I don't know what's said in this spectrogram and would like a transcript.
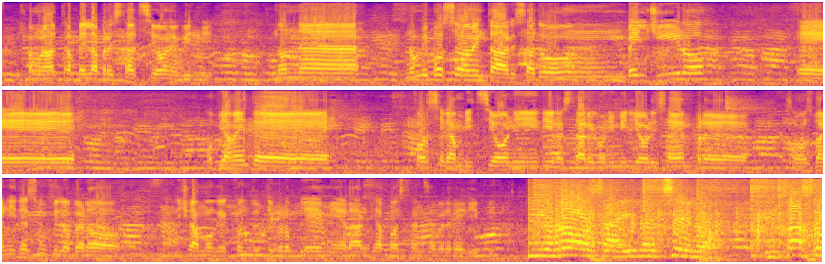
diciamo, un'altra bella prestazione, quindi non, non mi posso lamentare, è stato un bel giro e ovviamente forse le ambizioni di restare con i migliori sempre sono svanite subito, però diciamo che con tutti i problemi era anche abbastanza prevedibile. Il rosa, il cielo, il passo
